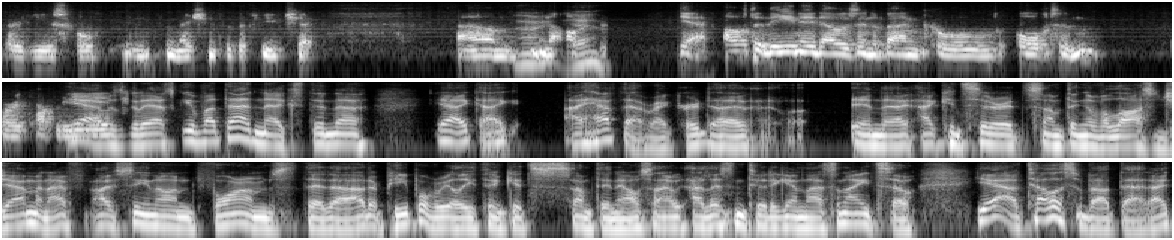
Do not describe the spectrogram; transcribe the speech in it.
very useful information for the future. Um, right, after, yeah. yeah, after the Enid, I was in a band called Autumn, for a couple of yeah, years. Yeah, I was going to ask you about that next, and uh, yeah, I, I, I have that record, uh, and I, I, consider it something of a lost gem. And I've I've seen on forums that uh, other people really think it's something else. And I, I, listened to it again last night. So, yeah, tell us about that. I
